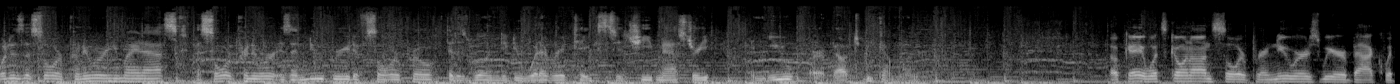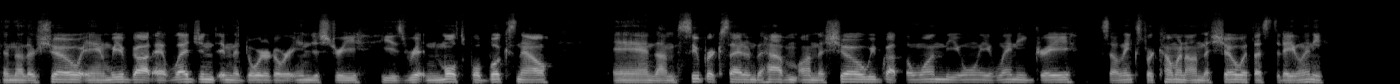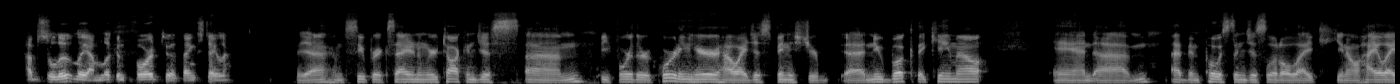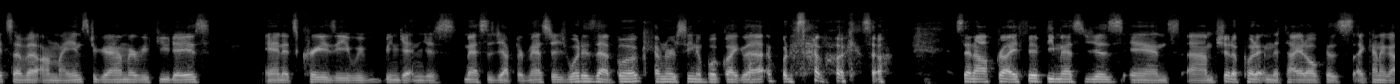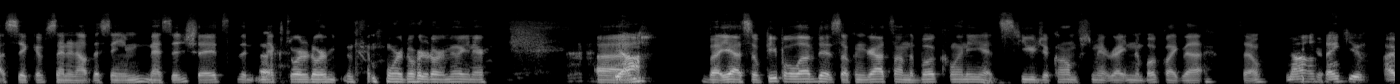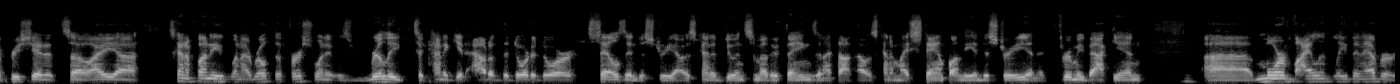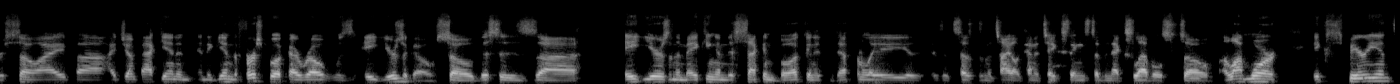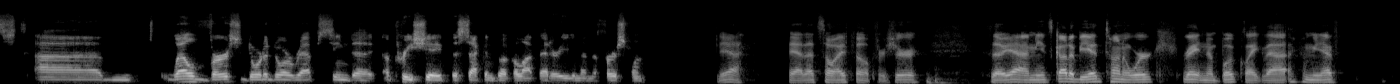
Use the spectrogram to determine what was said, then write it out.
What is a solarpreneur, you might ask? A solarpreneur is a new breed of solar pro that is willing to do whatever it takes to achieve mastery, and you are about to become one. Okay, what's going on, solarpreneurs? We are back with another show, and we've got a legend in the door to door industry. He's written multiple books now, and I'm super excited to have him on the show. We've got the one, the only Lenny Gray. So thanks for coming on the show with us today, Lenny. Absolutely. I'm looking forward to it. Thanks, Taylor. Yeah, I'm super excited. And we were talking just um, before the recording here how I just finished your uh, new book that came out. And um, I've been posting just little like, you know, highlights of it on my Instagram every few days. And it's crazy. We've been getting just message after message. What is that book? I've never seen a book like that. What is that book? So sent off probably 50 messages and um, should have put it in the title because I kind of got sick of sending out the same message. It's the uh. next door to door, more door to door millionaire. Um, yeah. But yeah, so people loved it. So congrats on the book, Lenny. It's huge accomplishment writing a book like that. So no, thank you. I appreciate it. So I, uh, it's kind of funny when I wrote the first one, it was really to kind of get out of the door to door sales industry. I was kind of doing some other things and I thought that was kind of my stamp on the industry and it threw me back in uh, more violently than ever. So I, uh, I jumped back in and, and, again, the first book I wrote was eight years ago. So this is, uh, eight years in the making in this second book and it definitely as it says in the title kind of takes things to the next level so a lot more experienced, um, well versed door to door reps seem to appreciate the second book a lot better even than the first one. Yeah. Yeah. That's how I felt for sure. So, yeah, I mean, it's got to be a ton of work writing a book like that. I mean, I've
